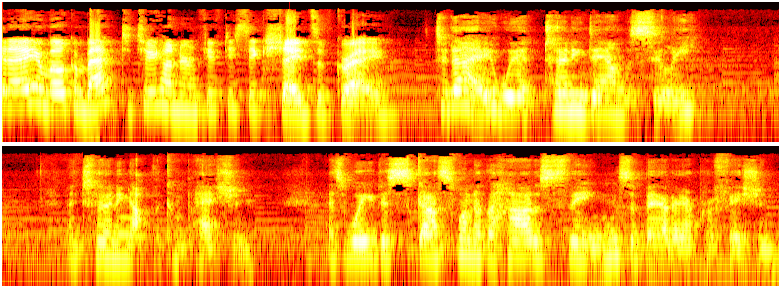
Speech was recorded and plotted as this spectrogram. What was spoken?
G'day and welcome back to 256 Shades of Grey. Today we're turning down the silly and turning up the compassion as we discuss one of the hardest things about our profession.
